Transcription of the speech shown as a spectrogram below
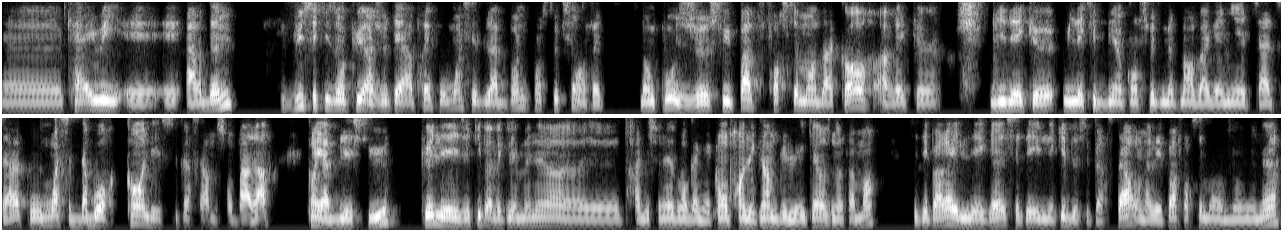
euh, Kyrie et, et Harden, vu ce qu'ils ont pu ajouter après, pour moi, c'est de la bonne construction en fait. Donc, je ne suis pas forcément d'accord avec euh, l'idée qu'une équipe bien construite maintenant va gagner, etc. Pour moi, c'est d'abord quand les superstars ne sont pas là, quand il y a blessure, que les équipes avec les meneurs euh, traditionnels vont gagner. Quand on prend l'exemple des Lakers notamment, c'était pareil. Les Lakers, c'était une équipe de superstars. On n'avait pas forcément un bon meneur.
